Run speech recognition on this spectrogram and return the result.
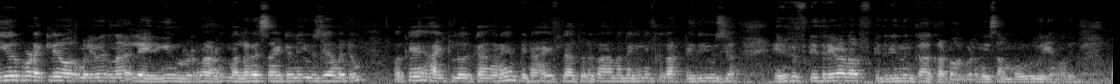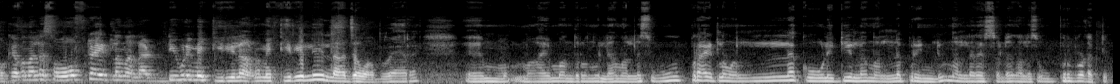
ഈ ഒരു പ്രൊഡക്റ്റിൽ നോർമലി വരുന്ന ലൈനിങ് ഇൻക്ലൂഡഡ് ആണ്. നല്ല രസമായിട്ട് തന്നെ യൂസ് ചെയ്യാൻ പറ്റും. ഓക്കെ ഹൈറ്റുള്ളവർക്ക് അങ്ങനെ പിന്നെ ഹൈറ്റ് ഇല്ലാത്തവർക്ക് ആണെന്നുണ്ടെങ്കിൽ നിങ്ങൾക്ക് കട്ട് ചെയ്ത് യൂസ് ചെയ്യാം. ഇനി ഫിഫ്റ്റി ത്രീ വേണോ. ഫിഫ്റ്റി ത്രീ നിങ്ങൾക്ക് ആക്കാട്ടോ ഇവിടെ നിന്ന് ഈ സംഭവം കൂടി ഊരിയാൽ മതി. ഓക്കെ അപ്പോൾ നല്ല സോഫ്റ്റ് ആയിട്ടുള്ള നല്ല അടിപൊളി മെറ്റീരിയൽ ആണ്. മെറ്റീരിയലിൽ ഇല്ല ജവാബ് വേറെ മായം മന്ത്രമൊന്നുമില്ല. നല്ല സൂപ്പർ ആയിട്ടുള്ള നല്ല ക്വാളിറ്റി ഉള്ള നല്ല പ്രിന്റും നല്ല രസമുള്ള നല്ല സൂപ്പർ പ്രൊഡക്റ്റും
